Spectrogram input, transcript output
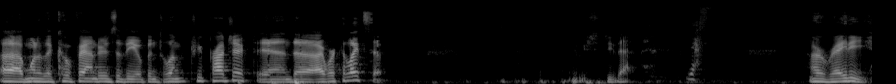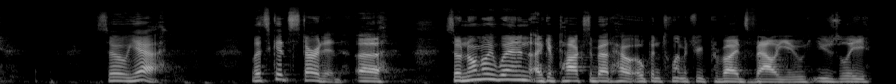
Uh, I'm one of the co-founders of the OpenTelemetry project, and uh, I work at Lightstep. Maybe we should do that. Yeah. All righty. So yeah, let's get started. Uh, so normally when I give talks about how OpenTelemetry provides value, usually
